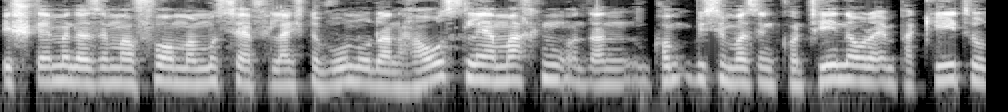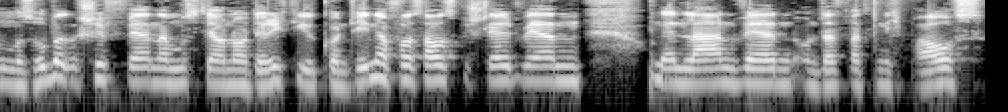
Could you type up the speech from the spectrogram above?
Ich stelle mir das immer vor, man muss ja vielleicht eine Wohnung oder ein Haus leer machen und dann kommt ein bisschen was in Container oder in Pakete und muss rübergeschifft werden. Dann muss ja auch noch der richtige Container vors Haus gestellt werden und entladen werden und das, was du nicht brauchst,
